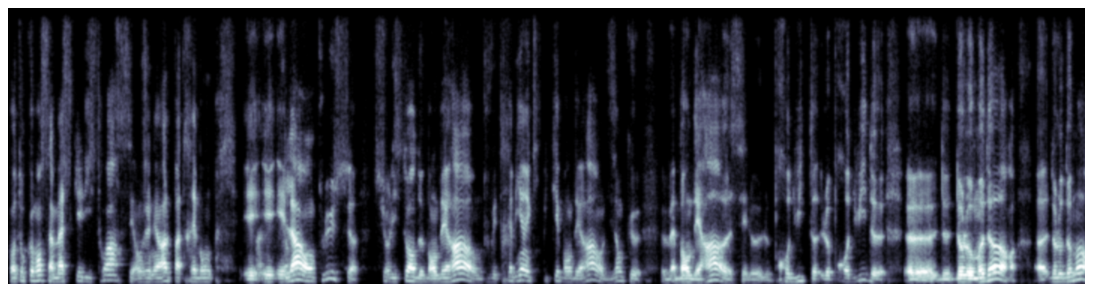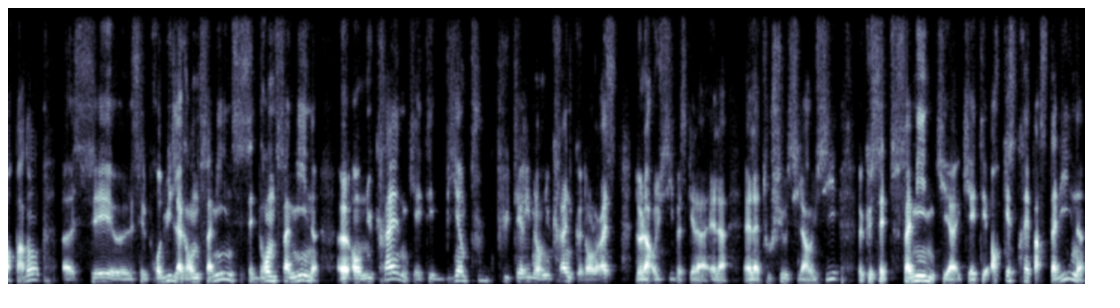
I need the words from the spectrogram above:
quand on commence à masquer l'histoire, c'est en général pas très bon. Et, là, en plus, sur l'histoire de Bandera, on pouvait très bien expliquer Bandera en disant que bah, Bandera, c'est le, produit, le produit de, de, de l'Holodomor, pardon. c'est le produit de la grande famine. C'est cette grande famine en Ukraine qui a été bien plus, plus terrible en Ukraine que dans le reste de la Russie, parce qu'elle a, elle a, elle a touché aussi la Russie, que cette famine qui a, qui a été orchestrée par Staline,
